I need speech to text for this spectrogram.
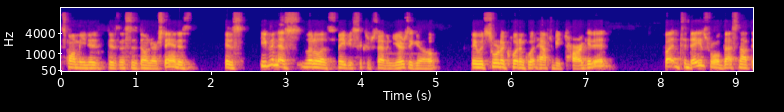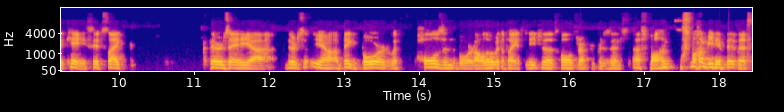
small medium businesses don't understand is is even as little as maybe six or seven years ago, they would sort of quote unquote have to be targeted. But in today's world, that's not the case. It's like there's a uh, there's you know a big board with holes in the board all over the place, and each of those holes represents a small small medium business.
